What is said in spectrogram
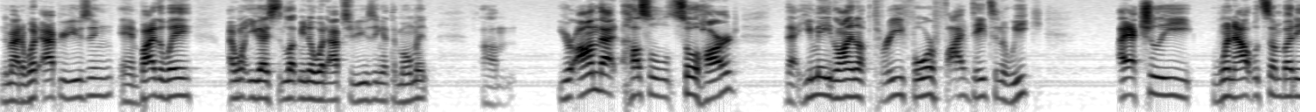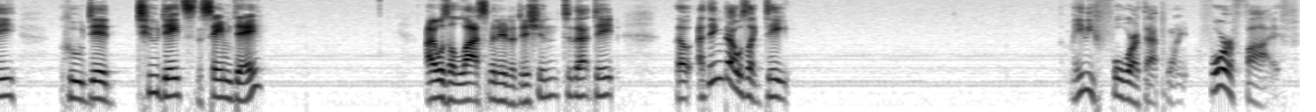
no matter what app you're using. And by the way, I want you guys to let me know what apps you're using at the moment. Um, you're on that hustle so hard that you may line up three, four, five dates in a week. I actually went out with somebody who did two dates the same day. I was a last minute addition to that date. I think that was like date maybe four at that point, four or five.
